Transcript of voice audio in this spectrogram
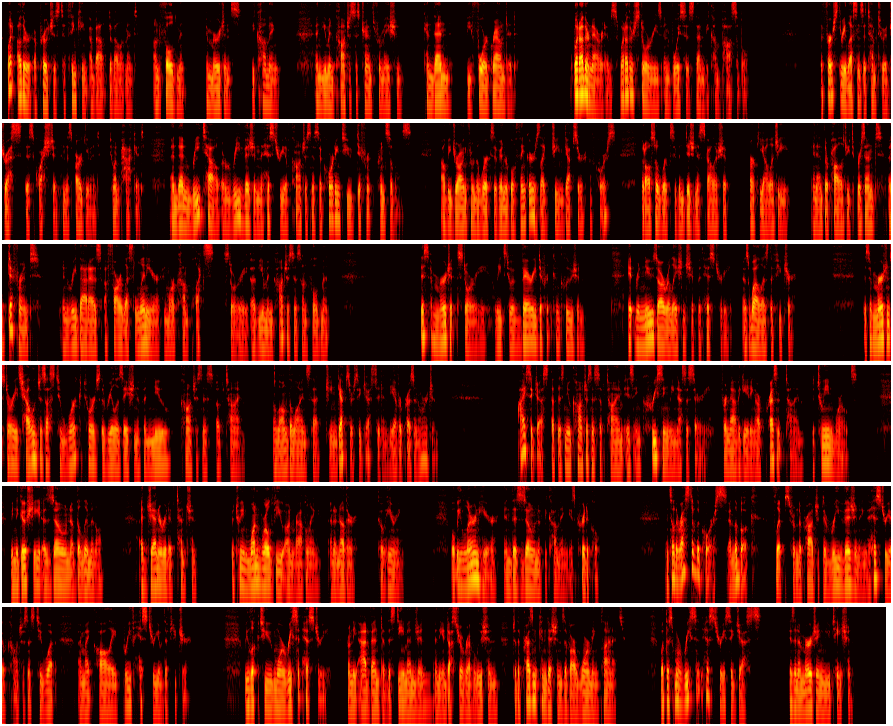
What other approaches to thinking about development, unfoldment, emergence, becoming, and human consciousness transformation can then be foregrounded. What other narratives, what other stories and voices then become possible? The first three lessons attempt to address this question and this argument, to unpack it, and then retell or revision the history of consciousness according to different principles. I'll be drawing from the works of integral thinkers like Jean Gebser, of course, but also works of indigenous scholarship, archaeology, and anthropology to present a different and read that as a far less linear and more complex story of human consciousness unfoldment. This emergent story leads to a very different conclusion. It renews our relationship with history as well as the future. This emergent story challenges us to work towards the realization of a new consciousness of time, along the lines that Jean Gebser suggested in The Ever Present Origin. I suggest that this new consciousness of time is increasingly necessary for navigating our present time between worlds. We negotiate a zone of the liminal, a generative tension between one worldview unraveling and another cohering. What we learn here in this zone of becoming is critical. And so the rest of the course and the book flips from the project of revisioning the history of consciousness to what I might call a brief history of the future we look to more recent history, from the advent of the steam engine and the Industrial Revolution to the present conditions of our warming planet. What this more recent history suggests is an emerging mutation,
